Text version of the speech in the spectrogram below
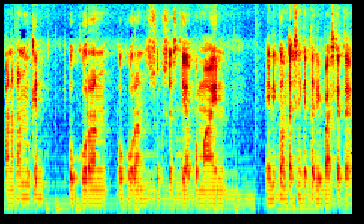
karena kan mungkin ukuran ukuran sukses tiap pemain ini konteksnya kita di basket ya.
